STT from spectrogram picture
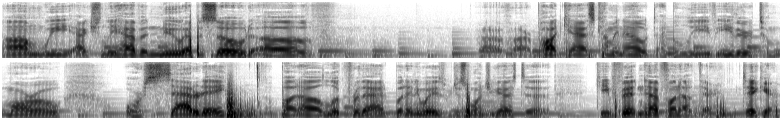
Um, we actually have a new episode of our podcast coming out, I believe, either tomorrow or Saturday. But uh, look for that. But, anyways, we just want you guys to keep fit and have fun out there. Take care.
